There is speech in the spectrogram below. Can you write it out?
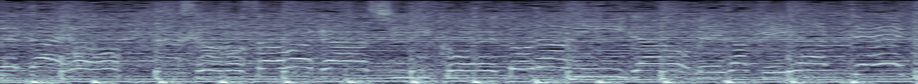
めたよその騒がしい声と涙をめがけやってく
